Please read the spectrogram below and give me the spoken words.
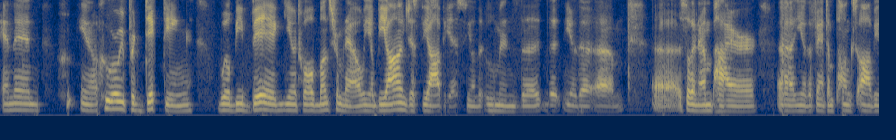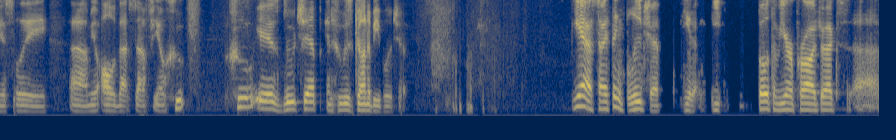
and then you know who are we predicting will be big you know 12 months from now you know beyond just the obvious you know the umans the the you know the um, uh, southern empire uh, you know the Fantom punks obviously um, you know all of that stuff you know who who is blue chip and who is gonna be blue chip Yeah, so I think blue chip, you know, both of your projects uh,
